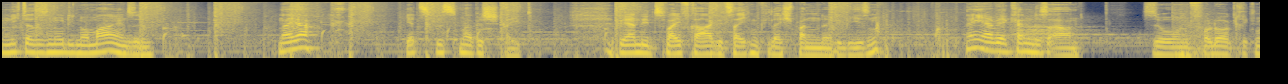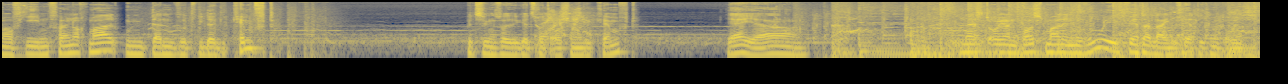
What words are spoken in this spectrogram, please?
Nicht, dass es nur die normalen sind. Naja, jetzt wissen wir Bescheid. Wären die zwei Fragezeichen vielleicht spannender gewesen. Naja, wer kann das ahnen? So, ein Follower kriegen wir auf jeden Fall nochmal. Und dann wird wieder gekämpft. Beziehungsweise jetzt wird auch schon gekämpft. Ja, ja. Lasst euren Boss mal in Ruhe, ich werde allein fertig mit euch.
